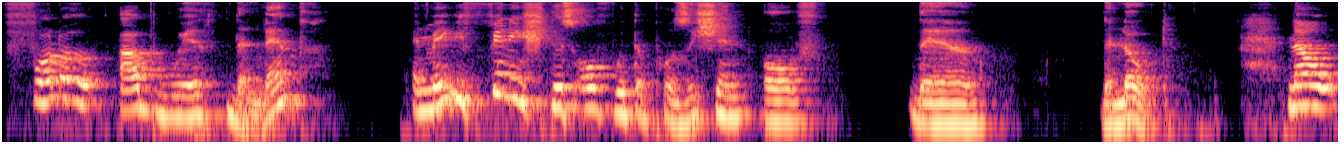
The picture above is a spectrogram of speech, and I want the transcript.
follow up with the length, and maybe finish this off with the position of the, the load. Now,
